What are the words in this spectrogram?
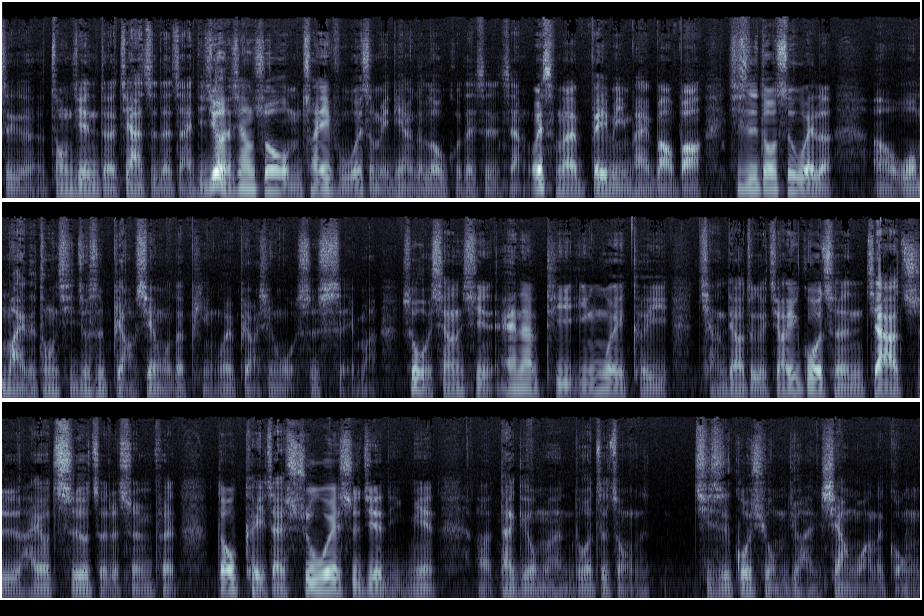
这个中间的价值的载体，就好像说，我们穿衣服为什么一定要有个 logo 在身上？为什么要背名牌包包？其实都是为了，呃，我买的东西就是表现我的品味，表现我是谁嘛。所以我相信 NFT 因为可以强调这个交易过程、价值，还有持有者的身份，都可以在数位世界里面，呃，带给我们很多这种其实过去我们就很向往的功能。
